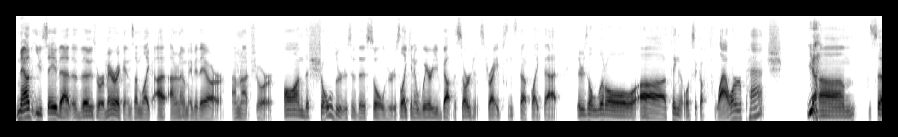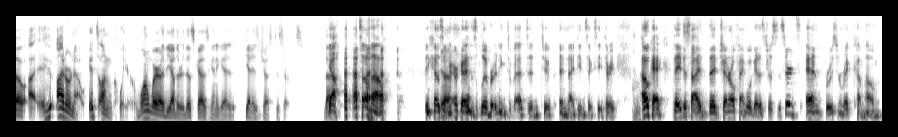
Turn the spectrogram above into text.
now that you say that, that those were Americans. I'm like I, I don't know. Maybe they are. I'm not sure. On the shoulders of those soldiers, like you know where you've got the sergeant stripes and stuff like that. There's a little uh, thing that looks like a flower patch. Yeah. Um, so I, I don't know. It's unclear. One way or the other, this guy's going to get get his just desserts. Yeah, somehow. Because Yes. America is liberating Tibet in, two, in 1963. Mm. Okay, they decide that General Fang will get his just desserts, and Bruce and Rick come home,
